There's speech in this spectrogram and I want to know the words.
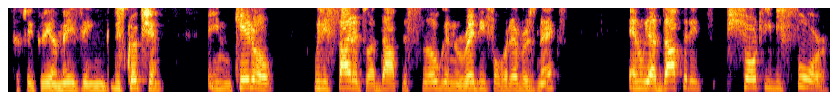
It's actually pretty amazing description. In Cato, we decided to adopt the slogan ready for whatever's next. And we adopted it shortly before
